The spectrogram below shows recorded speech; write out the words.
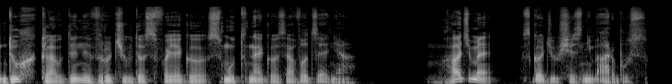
Duch Klaudyny wrócił do swojego smutnego zawodzenia. Chodźmy, zgodził się z nim Arbus.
